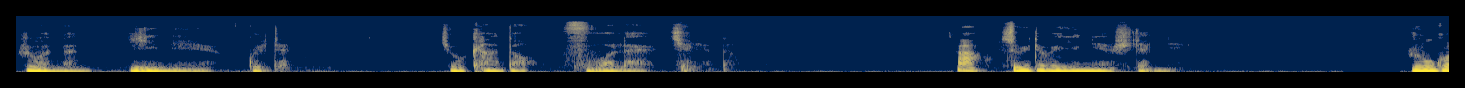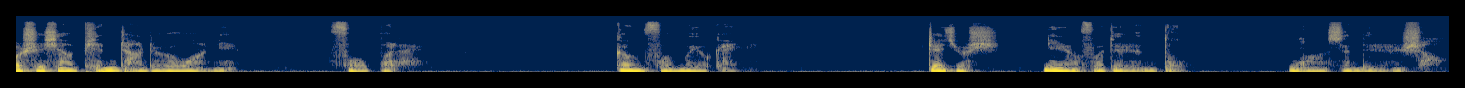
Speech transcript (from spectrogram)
若能一念归真，就看到佛来接引他。啊，所以这个一念是真念。如果是像平常这个妄念。佛不来，跟佛没有感应，这就是念佛的人多，往生的人少，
